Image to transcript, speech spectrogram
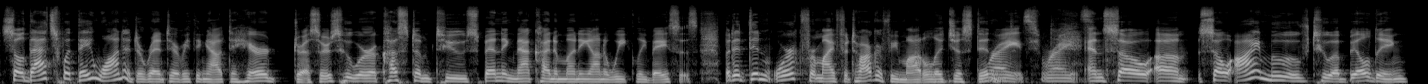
So that's what they wanted to rent everything out to hairdressers who were accustomed to spending that kind of money on a weekly basis. But it didn't work for my photography model. It just didn't. Right, right. And so, um, so I moved to a building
